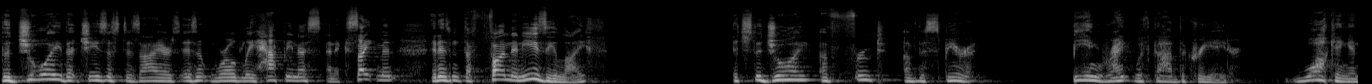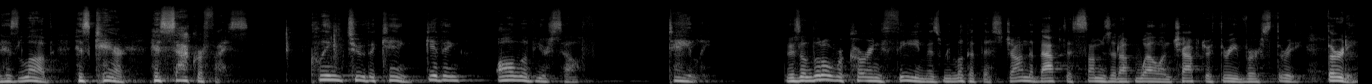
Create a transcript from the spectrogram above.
The joy that Jesus desires isn't worldly happiness and excitement, it isn't the fun and easy life. It's the joy of fruit of the Spirit, being right with God the Creator, walking in His love, His care, His sacrifice. Cling to the King, giving all of yourself daily. There's a little recurring theme as we look at this. John the Baptist sums it up well in chapter 3, verse 3, 30.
